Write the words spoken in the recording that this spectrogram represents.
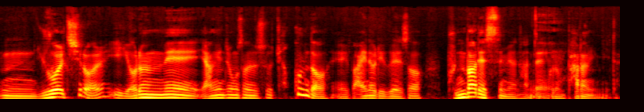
음, 6월, 7월 이 여름에 양현종 선수 조금 더 예, 마이너리그에서 분발했으면 하는 네. 그런 바람입니다.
